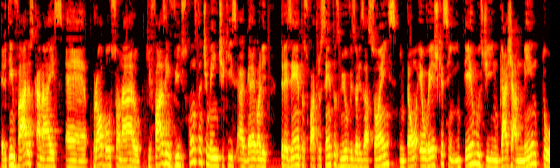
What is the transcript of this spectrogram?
Ele tem vários canais é, pró-Bolsonaro que fazem vídeos constantemente que agregam ali 300, 400 mil visualizações. Então eu vejo que assim, em termos de engajamento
